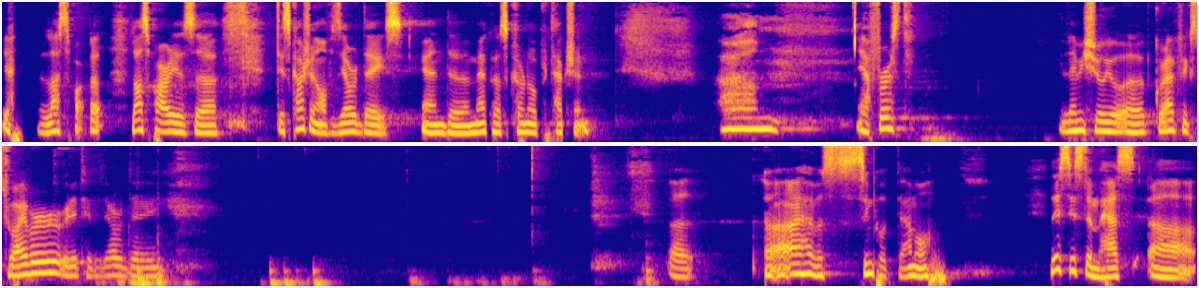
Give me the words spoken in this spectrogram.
yeah. Last part, uh, last part is uh, discussion of zero days and uh, macOS kernel protection. Um, yeah, first, let me show you a graphics driver related to zero day. Uh, I have a simple demo. This system has uh,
